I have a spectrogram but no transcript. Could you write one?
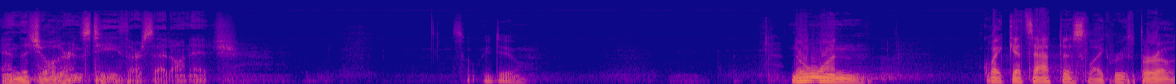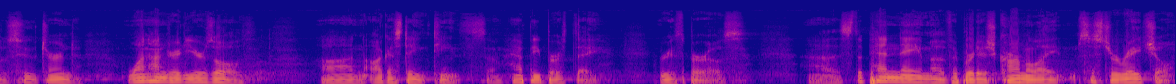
and the children's teeth are set on edge. That's what we do. No one quite gets at this like Ruth Burrows, who turned 100 years old on August 18th. So happy birthday, Ruth Burrows. Uh, it's the pen name of a British Carmelite, Sister Rachel.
